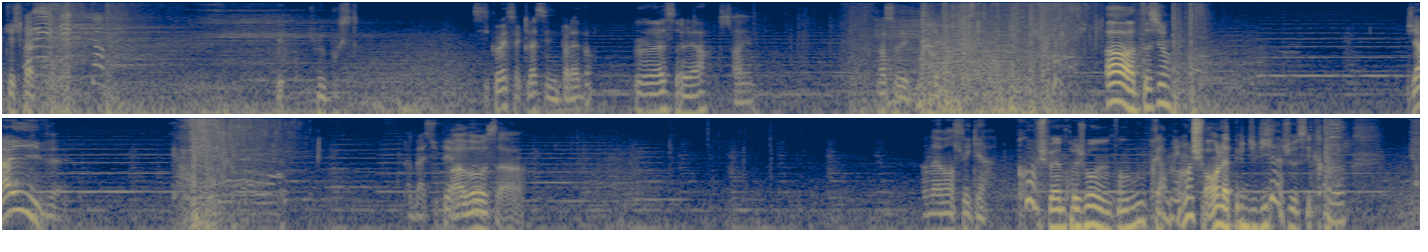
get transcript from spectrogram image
Ok, je passe. Ok, je me booste. C'est quoi sa classe C'est une paladin Ouais, ça a l'air. Ça rien. Non, ça doit être. Ah, attention. J'arrive Ah bah super. Bravo, ça. On avance, les gars. Pourquoi je peux même pas jouer en même temps que vous, frère? Mais moi, je suis vraiment la pute du village, c'est grave. hein.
